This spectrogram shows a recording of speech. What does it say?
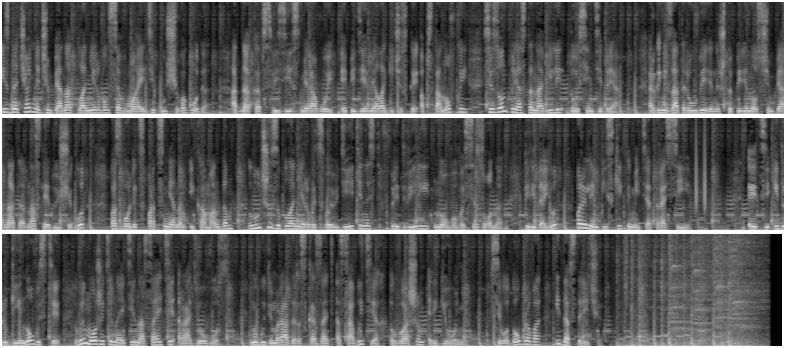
Изначально чемпионат планировался в мае текущего года. Однако в связи с мировой эпидемиологической обстановкой сезон приостановили до сентября. Организаторы уверены, что перенос чемпионата на следующий год позволит спортсменам и командам лучше запланировать свою деятельность в преддверии нового сезона, передает Паралимпийский комитет России. Эти и другие новости вы можете найти на сайте Радио ВОЗ. Мы будем рады рассказать о событиях в вашем регионе. Всего доброго и до встречи!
